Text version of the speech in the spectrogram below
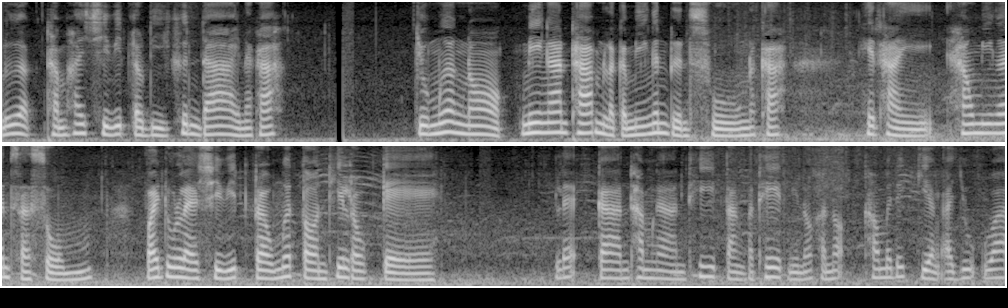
เลือกทำให้ชีวิตเราดีขึ้นได้นะคะ อยู่เมืองนอกมีงานทำแล้วก็มีเงินเดือนสูงนะคะเฮ็ดให้เฮามีเงินสะสม ไว้ดูแลชีวิตเราเมื่อตอนที่เราแก่ และการทำงานที่ต่างประเทศนี่เนาะค่ะเนาะเขาไม่ได้เกี่ยงอายุว่า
